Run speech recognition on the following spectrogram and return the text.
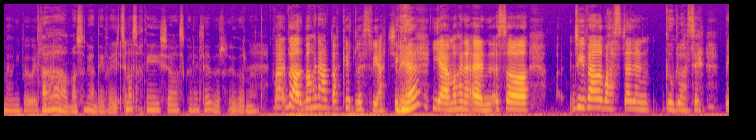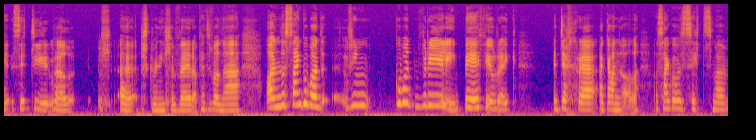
mewn i bywyd. Ah, mae'n swnio'n ddifur. Yeah. Ti'n meddwl chdi eisiau sgwennu llyfr rhyw ddwrnod? Wel, well, mae hwnna ar bucket list fi, actually. Ie? Yeah? Ie, yeah, mae hwnna yn. So, dwi fel wastad yn googlo e, sut, sut ti fel uh, ysgrifennu llyfr a pethau fel na. Ond os sa'n gwybod, fi'n gwybod really beth yw like, y dechrau a ganol. Os sa'n gwybod sut mae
